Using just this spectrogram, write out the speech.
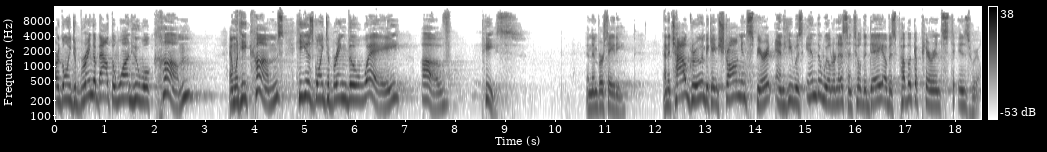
are going to bring about the one who will come. And when he comes, he is going to bring the way of peace. And then verse 80. And the child grew and became strong in spirit, and he was in the wilderness until the day of his public appearance to Israel.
